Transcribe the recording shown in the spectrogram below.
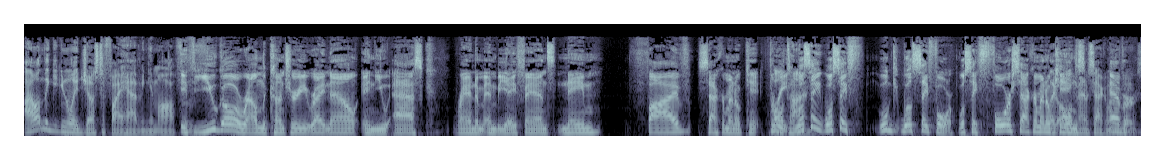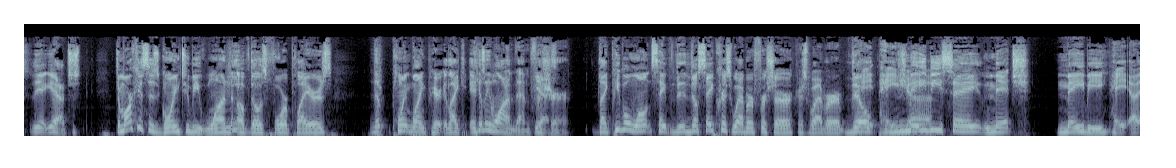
I don't think you can really justify having him off. If of, you go around the country right now and you ask random NBA fans, name five Sacramento Kings. Three. We'll say we'll say we'll we'll say four. We'll say four Sacramento Like Kings Sacramento ever. Kings. Yeah, yeah, just Demarcus is going to be one He- of those four players. The point blank period. Like he'll be one of them for yes. sure. like people won't say they'll say Chris Webber for sure. Chris Webber, They'll Pa- uh, maybe say Mitch. Maybe. Uh,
